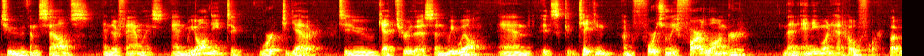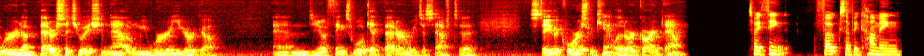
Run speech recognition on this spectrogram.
to themselves and their families. And we all need to work together to get through this, and we will. And it's taking, unfortunately, far longer than anyone had hoped for. But we're in a better situation now than we were a year ago. And, you know, things will get better. We just have to stay the course. We can't let our guard down. So I think folks are becoming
